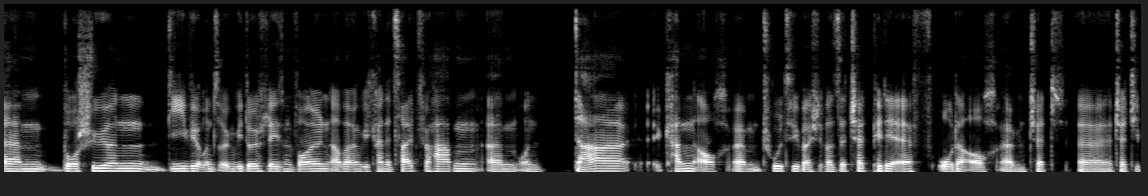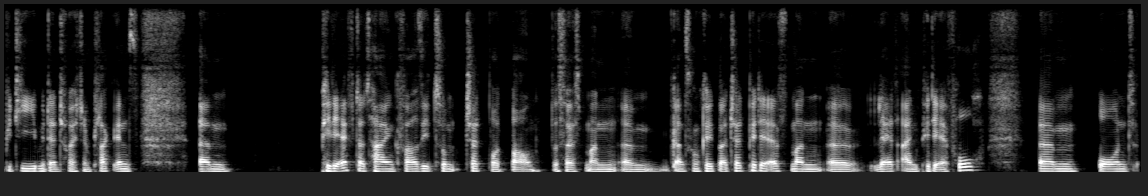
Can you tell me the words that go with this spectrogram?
ähm, Broschüren, die wir uns irgendwie durchlesen wollen, aber irgendwie keine Zeit für haben. Ähm, und da kann auch ähm, Tools wie beispielsweise Chat-PDF oder auch ähm, Chat, äh, ChatGPT mit entsprechenden Plugins ähm, PDF-Dateien quasi zum Chatbot bauen. Das heißt, man ähm, ganz konkret bei Chat-PDF, man äh, lädt einen PDF hoch ähm, und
